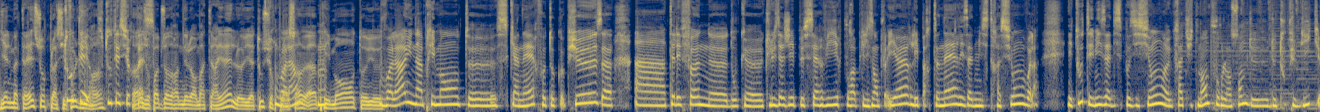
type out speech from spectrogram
Il y a le matériel sur place, il faut le dire. Hein. Tout est sur hein, place. ils n'ont pas besoin de ramener leur matériel, il y a tout sur place. Hein, imprimante. Euh, voilà, une imprimante, scanner, photocopieuse, un téléphone donc que l'usager peut servir pour appeler les employeurs, les partenaires, les administrations, voilà. Et tout est mis à disposition gratuitement pour l'ensemble de, de, tout public.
